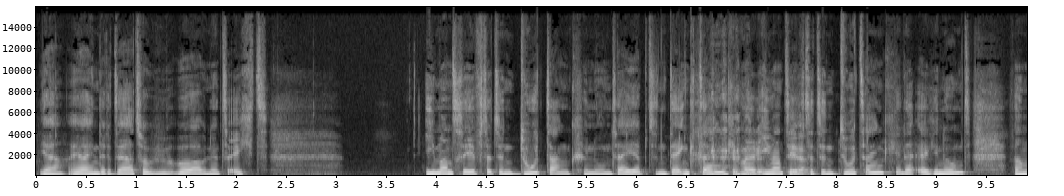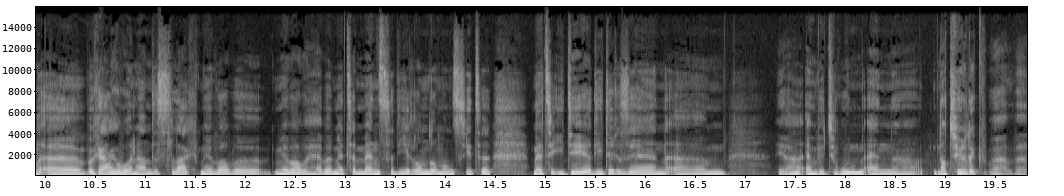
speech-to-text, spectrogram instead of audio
Ja, ja inderdaad. We, we wouden het echt Iemand heeft het een doetank genoemd. Hè. Je hebt een denktank, maar iemand heeft het een doetank eh, genoemd. Van, uh, we gaan gewoon aan de slag met wat, we, met wat we hebben, met de mensen die rondom ons zitten, met de ideeën die er zijn. Um, ja, en we doen. En uh, natuurlijk, we, we,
